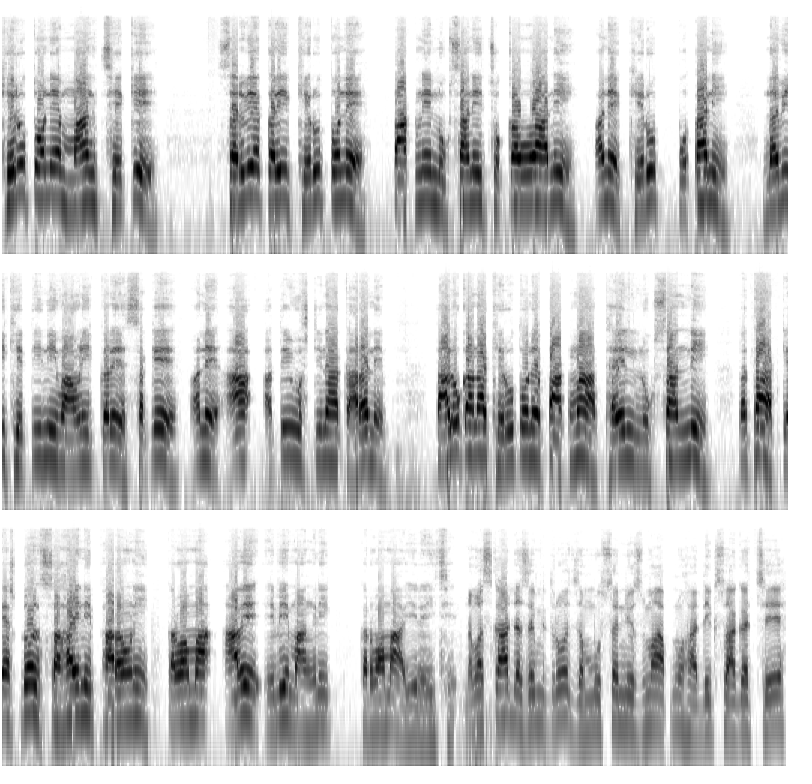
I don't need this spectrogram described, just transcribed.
ખેડૂતોને માંગ છે કે સર્વે કરી ખેડૂતોને પાકને નુકસાની ચૂકવવાની અને ખેડૂત પોતાની નવી ખેતીની વાવણી કરી શકે અને આ અતિવૃષ્ટિના કારણે તાલુકાના ખેડૂતોને પાકમાં થયેલ નુકસાનની તથા કેશડોલ સહાયની ફાળવણી કરવામાં આવે એવી માંગણી કરવામાં આવી રહી છે. નમસ્કાર દર્શક મિત્રો, જંબુસર ન્યૂઝમાં આપનું હાર્દિક સ્વાગત છે.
